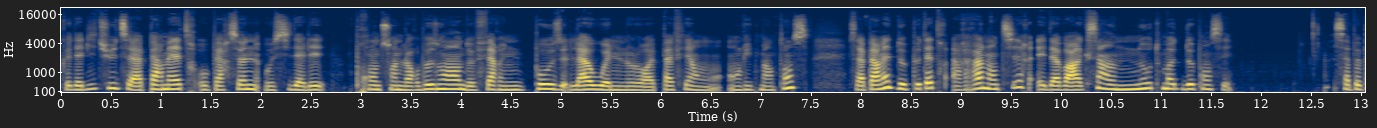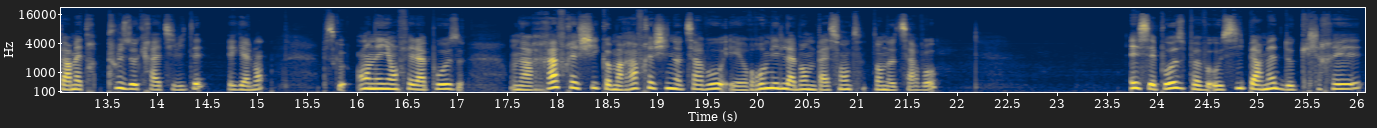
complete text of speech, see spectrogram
que d'habitude, ça va permettre aux personnes aussi d'aller prendre soin de leurs besoins, de faire une pause là où elles ne l'auraient pas fait en, rythme intense, ça va permettre de peut-être ralentir et d'avoir accès à un autre mode de pensée. Ça peut permettre plus de créativité également, parce qu'en ayant fait la pause, on a rafraîchi comme rafraîchi notre cerveau et remis de la bande passante dans notre cerveau. Et ces pauses peuvent aussi permettre de créer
